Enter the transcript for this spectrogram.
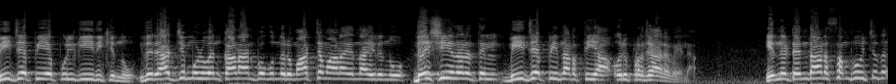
ബി ജെ പിയെ പുൽകിയിരിക്കുന്നു. ഇത് രാജ്യം മുഴുവൻ കാണാൻ പോകുന്ന ഒരു മാറ്റമാണ് എന്നായിരുന്നു ദേശീയ തലത്തിൽ ബി ജെ പി നടത്തിയ ഒരു പ്രചാരവേല. എന്നിട്ട് എന്താണ് സംഭവിച്ചത്?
